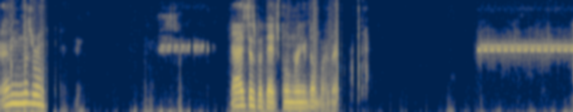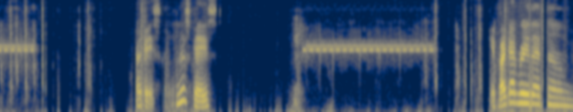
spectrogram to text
And let's roll. Ah, it's just my dad's phone ringing. Don't mind that. Okay, so in this case, if I got rid of that um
